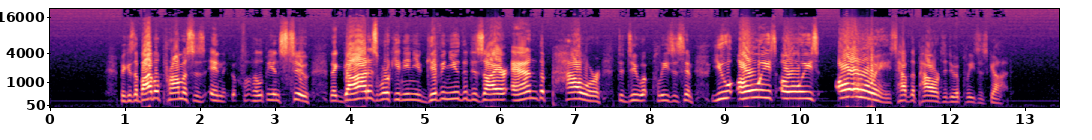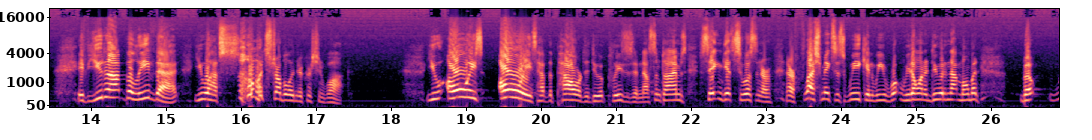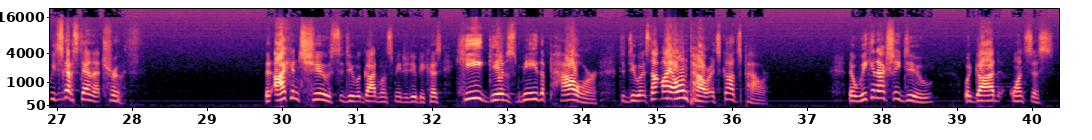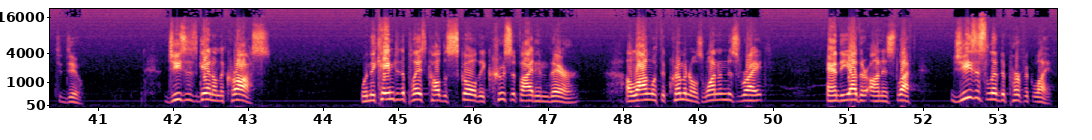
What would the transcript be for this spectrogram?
Because the Bible promises in Philippians 2 that God is working in you, giving you the desire and the power to do what pleases Him. You always, always, always have the power to do what pleases God. If you do not believe that, you will have so much trouble in your Christian walk. You always, always have the power to do what pleases Him. Now, sometimes Satan gets to us and our, and our flesh makes us weak and we, we don't want to do it in that moment, but we just got to stand that truth that I can choose to do what God wants me to do because He gives me the power to do it. It's not my own power, it's God's power. That we can actually do what God wants us to do. Jesus, again, on the cross, when they came to the place called the skull, they crucified him there, along with the criminals, one on his right and the other on his left. Jesus lived a perfect life.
